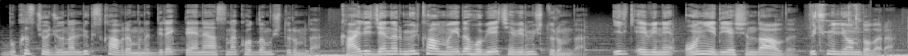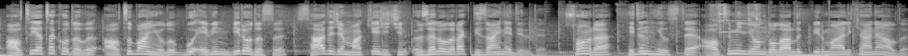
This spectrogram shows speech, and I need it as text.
bu kız çocuğuna lüks kavramını direkt DNA'sına kodlamış durumda. Kylie Jenner mülk almayı da hobiye çevirmiş durumda. İlk evini 17 yaşında aldı. 3 milyon dolara. 6 yatak odalı, 6 banyolu bu evin bir odası sadece makyaj için özel olarak dizayn edildi. Sonra Hidden Hills'te 6 milyon dolarlık bir malikane aldı.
